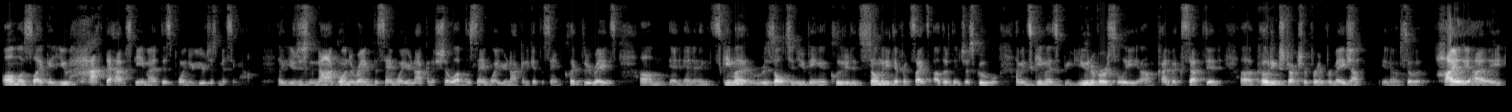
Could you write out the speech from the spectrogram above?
almost like a you have to have Schema at this point or you're just missing out. Like you're just not going to rank the same way. You're not going to show up the same way. You're not going to get the same click through rates. Um, and, and, and, schema results in you being included in so many different sites other than just Google. I mean, schema is universally um, kind of accepted uh, coding structure for information. Yeah you know so highly highly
